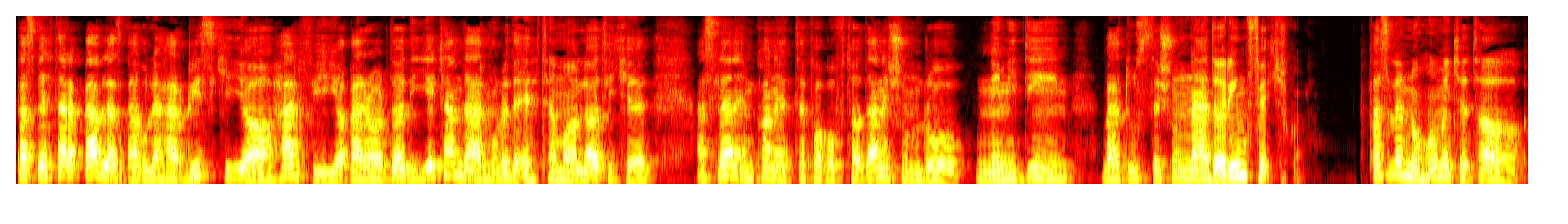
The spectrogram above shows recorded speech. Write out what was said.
پس بهتر قبل از قبول هر ریسکی یا حرفی یا قراردادی یکم در مورد احتمالاتی که اصلا امکان اتفاق افتادنشون رو نمیدیم و دوستشون نداریم فکر کنیم. فصل نهم کتاب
